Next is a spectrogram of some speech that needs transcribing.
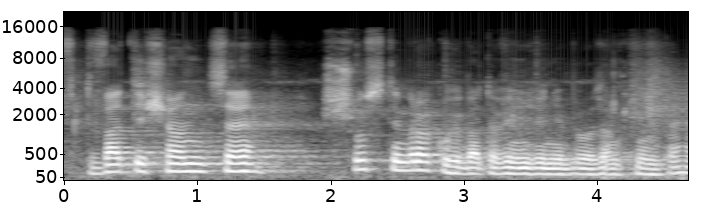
w 2006 roku chyba to więzienie było zamknięte.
